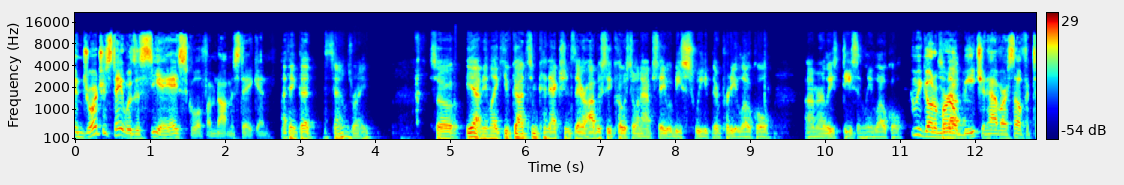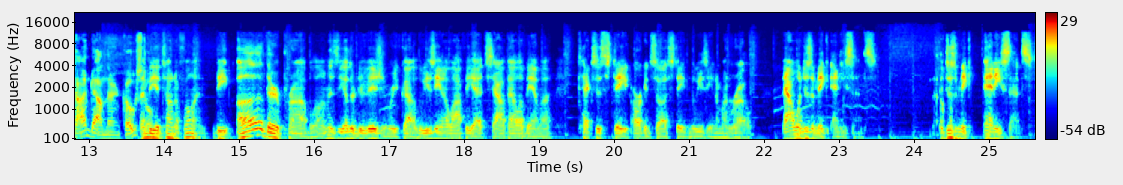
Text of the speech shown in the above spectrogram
And Georgia State was a CAA school, if I'm not mistaken. I think that sounds right. So yeah, I mean, like you've got some connections there. Obviously, Coastal and App State would be sweet. They're pretty local, um, or at least decently local. We go to So Myrtle that- Beach and have ourselves a time down there in Coastal. That'd be a ton of fun. The other problem is the other division where you've got Louisiana Lafayette, South Alabama, Texas State, Arkansas State, Louisiana Monroe. That one doesn't make any sense. It doesn't make any sense.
